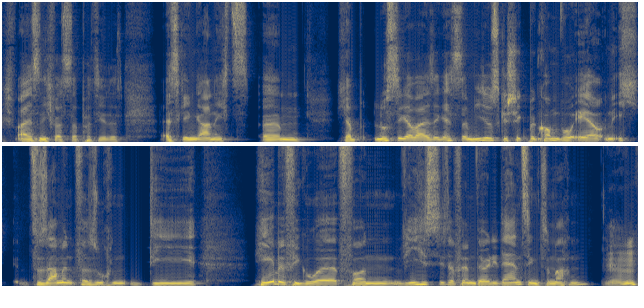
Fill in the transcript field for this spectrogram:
ich weiß nicht, was da passiert ist. Es ging gar nichts. Ähm, ich habe lustigerweise gestern Videos geschickt bekommen, wo er und ich zusammen versuchen, die Hebefigur von, wie hieß dieser Film, Dirty Dancing zu machen. Mhm.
